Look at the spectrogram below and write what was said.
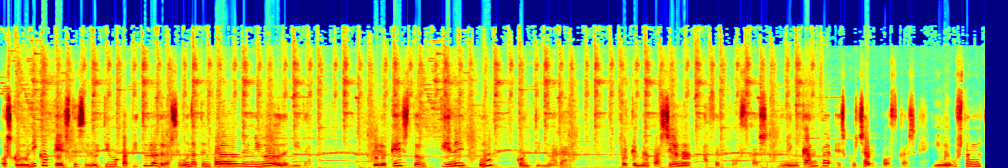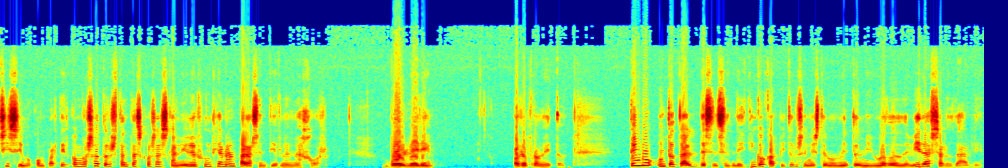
Os comunico que este es el último capítulo de la segunda temporada de mi modo de vida, pero que esto tiene un continuará, porque me apasiona hacer podcast, me encanta escuchar podcast y me gusta muchísimo compartir con vosotros tantas cosas que a mí me funcionan para sentirme mejor. Volveré, os lo prometo. Tengo un total de 65 capítulos en este momento en mi modo de vida saludable.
